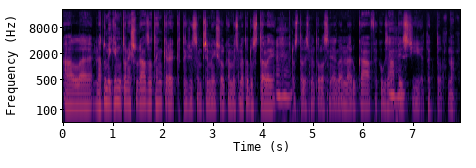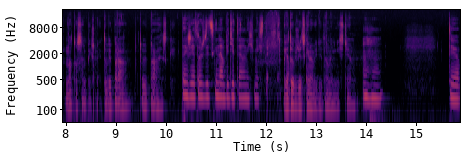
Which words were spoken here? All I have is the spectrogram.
Ale na tu mikinu to nešlo dát za ten krk, takže jsem přemýšlel, kam jsme to dostali. Mhm. Dostali jsme to vlastně takhle na rukáv, jako k zápěstí, mm-hmm. tak to, na, na to jsem pišný. To vypadá, to vypadá hezky. Takže je to vždycky na viditelných místech. Jako. Je to vždycky na viditelném místě. No. Mhm. Ty jo.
